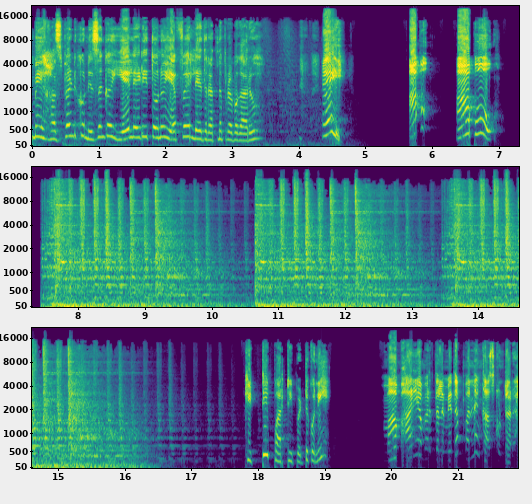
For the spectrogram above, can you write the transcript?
మీ హస్బెండ్కు నిజంగా ఏ లేడీతోనూ ఎఫ్ఐఆర్ లేదు రత్నప్రభ గారు. ఏయ్! పార్టీ పెట్టుకుని మా భార్యాభర్తల మీద పన్నెం కాసుకుంటారా?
